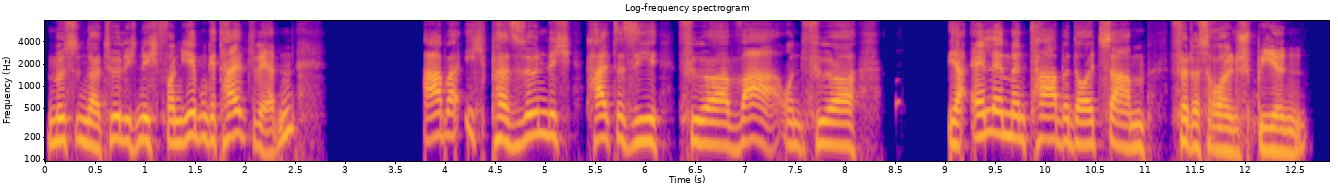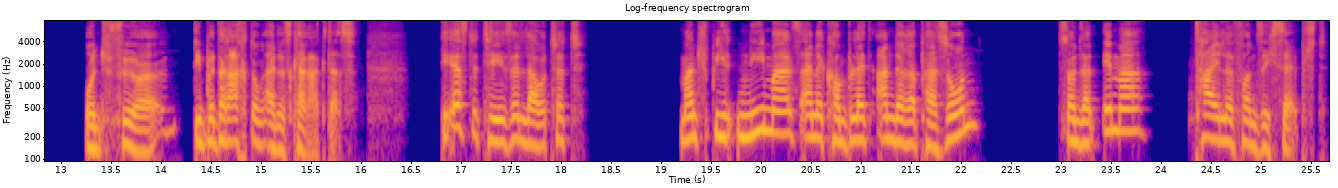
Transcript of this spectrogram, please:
müssen natürlich nicht von jedem geteilt werden, aber ich persönlich halte sie für wahr und für ja elementar bedeutsam für das Rollenspielen und für die Betrachtung eines Charakters. Die erste These lautet, man spielt niemals eine komplett andere Person, sondern immer Teile von sich selbst.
